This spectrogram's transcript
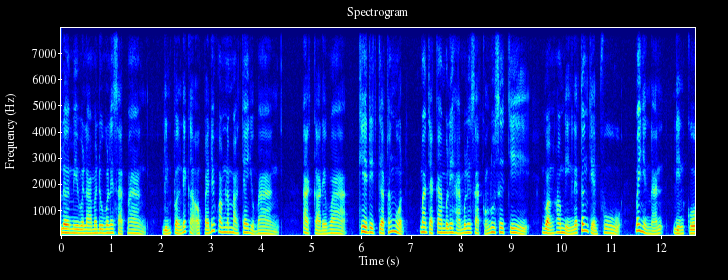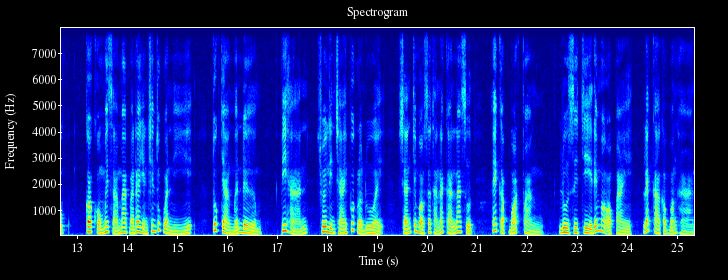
เลยมีเวลามาดูบริษัทบ้าง หลินเฟิงได้กล่าวออกไปด้วยความลำบากใจอยู่บ้าง อาจกล่าวได้ว่าเครดิตเกือบทั้งหมด มาจากการบริหารบริษัทของลู่ซื่อจี้ หวังเฮาหมิงและเติ้งเจียนฟู่ไม่อย่างนั้นหลินกรุ๊ปก็คงไม่สามารถมาได้อย่างเช่นทุกวันนี้ ทุกอย่างเหมือนเดิม พี่หานช่วยลินชายให้พวกเราด้วย ฉันจะบอกสถานการณ์ล่าสุดให้กับบอสฟัง ลูซือจีได้มองออกไปและกล่าวกับหวังหาน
